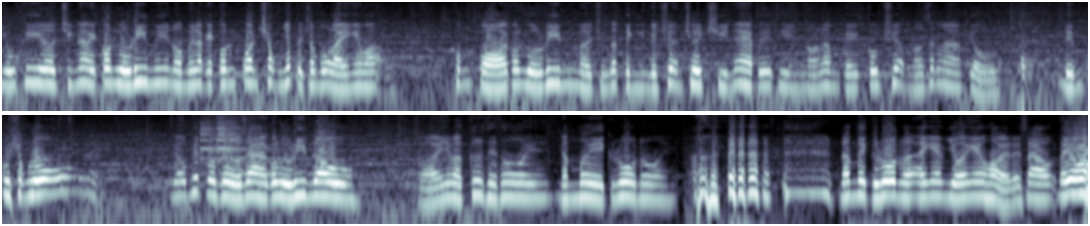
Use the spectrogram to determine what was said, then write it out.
Nhiều khi là chính là cái con Grim ấy Nó mới là cái con quan trọng nhất ở trong bộ này anh em ạ. Không có cái con Grim mà chúng ta tính cái chuyện chơi chín ép ấy Thì nó là một cái câu chuyện nó rất là kiểu Đếm cua trong lỗ. Đâu biết bao giờ ra con Grim đâu. Đấy nhưng mà cứ thế thôi Đam mê Cron thôi. Đam mê Cron mà anh em nhiều anh em hỏi tại sao? Đây ôi,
